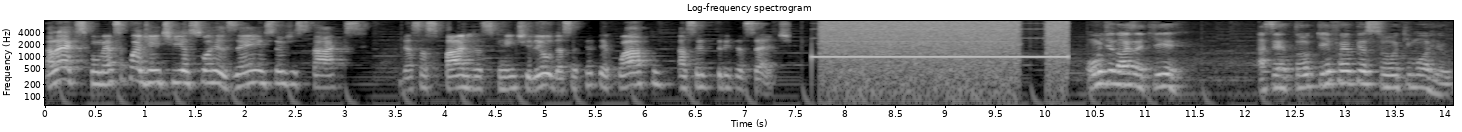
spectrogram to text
Alex, começa com a gente aí a sua resenha, os seus destaques dessas páginas que a gente leu, da 74 a 137. Um de nós aqui acertou quem foi a pessoa que morreu.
